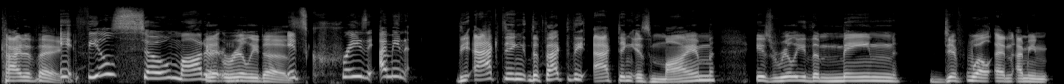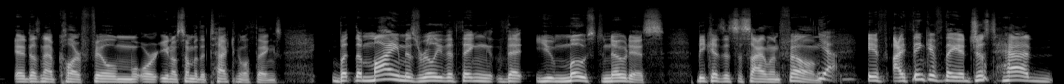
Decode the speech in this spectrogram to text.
kind of thing. It feels so modern. It really does. It's crazy. I mean, the acting, the fact that the acting is mime is really the main diff well, and I mean it doesn't have color film or, you know, some of the technical things. But the mime is really the thing that you most notice because it's a silent film. yeah. If I think if they had just had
